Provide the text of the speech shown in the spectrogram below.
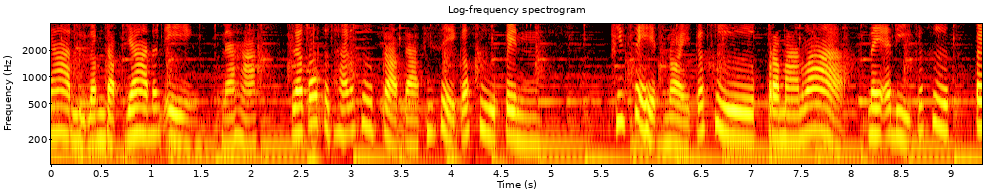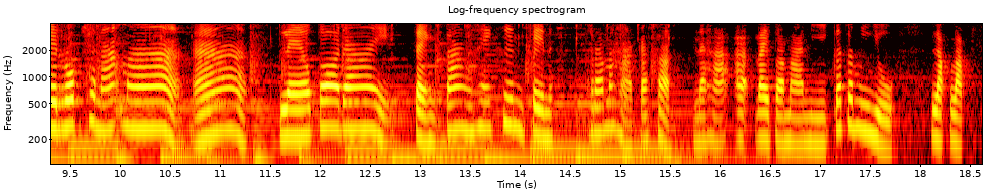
ยาธิหรือลำดับญาตินั่นเองนะคะแล้วก็สุดท้ายก็คือปราบดาพิเศษก็คือเป็น พิเศษหน่อยก็คือประมาณว่าในอดีตก็คือไปรบชนะมาอ่าแล้วก็ได้แต่งตั้งให้ขึ้นเป็นพระมหากษัตริย์นะคะอะไรประมาณนี้ก็จะมีอยู่หลักๆ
